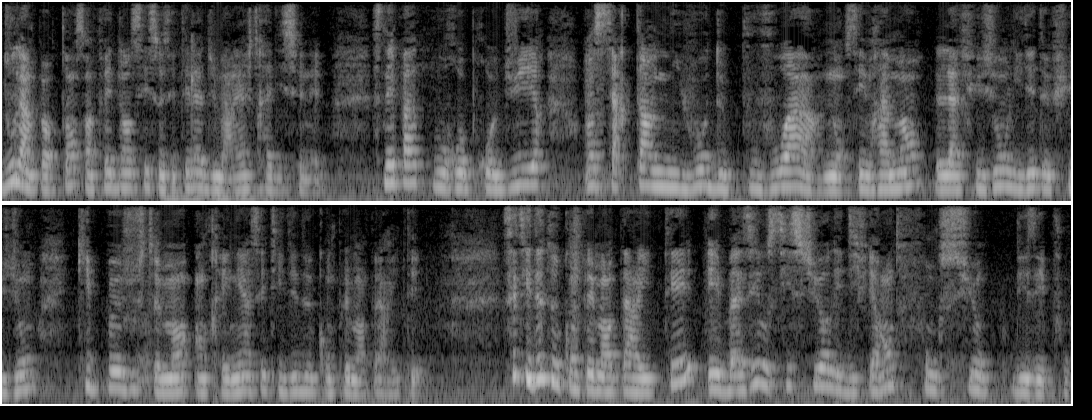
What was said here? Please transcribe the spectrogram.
D'où l'importance, en fait, dans ces sociétés-là du mariage traditionnel. Ce n'est pas pour reproduire un certain niveau de pouvoir, non, c'est vraiment la fusion, l'idée de fusion qui peut justement entraîner à cette idée de complémentarité. Cette idée de complémentarité est basée aussi sur les différentes fonctions des époux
